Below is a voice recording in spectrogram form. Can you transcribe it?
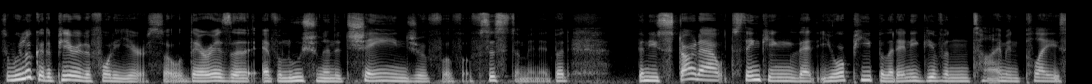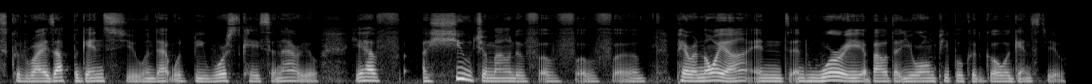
So we look at a period of 40 years, so there is an evolution and a change of, of, of system in it. But then you start out thinking that your people at any given time and place could rise up against you and that would be worst case scenario. You have a huge amount of, of, of uh, paranoia and, and worry about that your own people could go against you.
